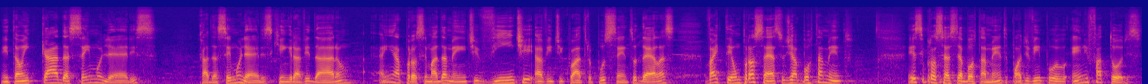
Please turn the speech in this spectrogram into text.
Então, em cada 100 mulheres, cada 100 mulheres que engravidaram, em aproximadamente 20 a 24% delas vai ter um processo de abortamento. Esse processo de abortamento pode vir por N fatores.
